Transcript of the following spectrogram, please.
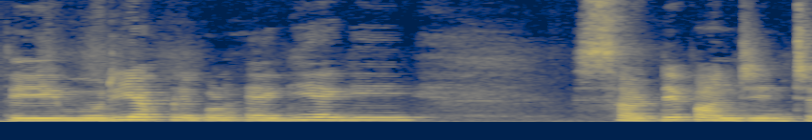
ਤੇ ਮੂਰੀ ਆਪਣੇ ਕੋਲ ਹੈਗੀ ਹੈਗੀ 5.5 ਇੰਚ।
